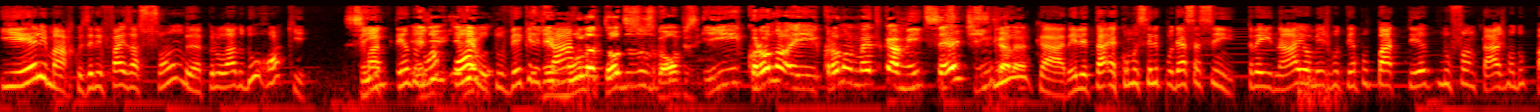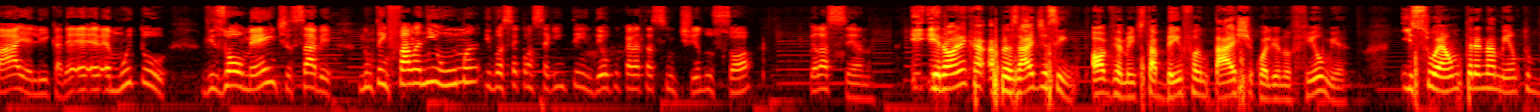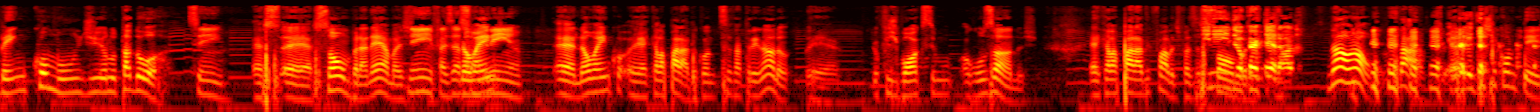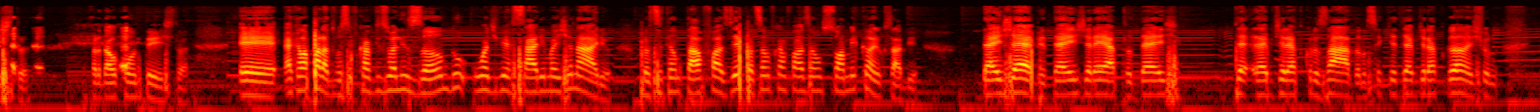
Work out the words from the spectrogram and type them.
E ele, Marcos, ele faz a sombra pelo lado do Rock. Sim, batendo no ele- Apolo. ele- tu vê que ele, Ele tá. emula todos os golpes e, crono, e cronometricamente certinho, Sim, cara. cara. Ele tá. É como se ele pudesse, assim, treinar e ao mesmo tempo bater no fantasma do pai ali, cara. É, é- é muito visualmente, sabe? Não tem fala nenhuma e você consegue entender o que o cara tá sentindo só pela cena. I- Irônica, apesar de, assim, obviamente tá bem fantástico ali no filme, isso é um treinamento bem comum de lutador. Sim, É, é sombra, né? Mas sim, fazer a Não é- sombrinha. é, não é, é aquela parada. Quando você tá treinando, é, eu fiz boxe alguns anos. É aquela parada que fala de fazer E sombra. deu carteirada. Não, não, tá. Existe contexto. Pra dar o contexto. É, aquela parada de você ficar visualizando um adversário imaginário. Pra você tentar fazer, pra você não ficar fazendo só mecânico, sabe? 10 jab, 10 direto, 10 jab direto cruzado, não sei o que, jab direto gancho.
